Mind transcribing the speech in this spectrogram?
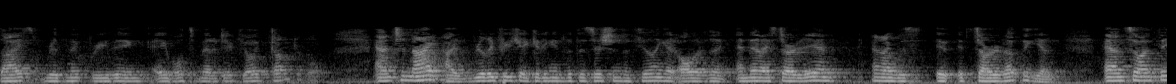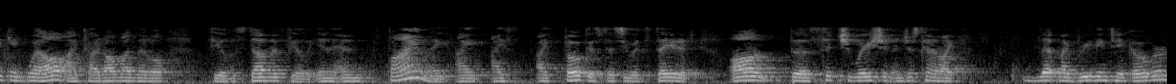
nice rhythmic breathing, able to meditate, feeling comfortable. And tonight, I really appreciate getting into the position and feeling it all the And then I started in, and I was, it, it started up again. And so I'm thinking, well, I tried all my little feel the stomach, feel the in, and finally I, I, I focused, as you had stated, on the situation and just kind of like let my breathing take over.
